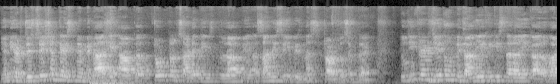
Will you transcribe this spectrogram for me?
یعنی رجسٹریشن کا اس میں ملا کے آپ کا ٹوٹل ساڑھے تین لاکھ میں آسانی سے یہ بزنس سٹارٹ ہو سکتا ہے۔ تو جی فرینڈز یہ تو ہم نے جان لیا کہ کس طرح یہ کاروبار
